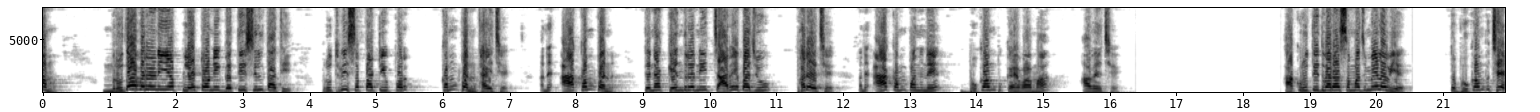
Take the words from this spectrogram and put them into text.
આમ, મૃદાવરણીય પ્લેટોની ગતિશીલતાથી પૃથ્વી સપાટી ઉપર કંપન થાય છે અને આ કંપન તેના કેન્દ્રની ચારે બાજુ ફરે છે અને આ કંપનને ભૂકંપ કહેવામાં આવે છે. આકૃતિ દ્વારા સમજ મેળવીએ તો ભૂકંપ છે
